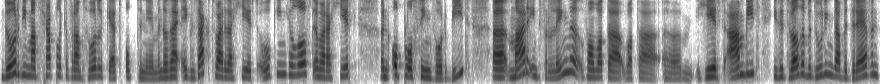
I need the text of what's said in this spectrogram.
door die maatschappelijke verantwoordelijkheid op te nemen. dat is exact waar dat Geert ook in gelooft en waar Geert een oplossing voor biedt. Uh, maar in het verlengde van wat, dat, wat dat, um, Geert aanbiedt, is het wel de bedoeling dat bedrijven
